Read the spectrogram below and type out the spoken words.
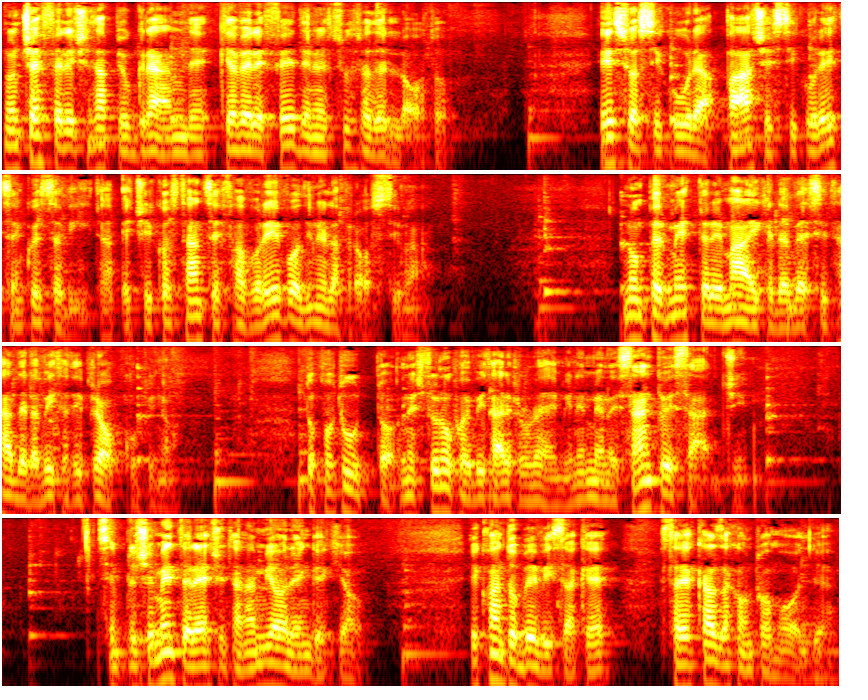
Non c'è felicità più grande che avere fede nel Sutra del Loto. Esso assicura pace e sicurezza in questa vita e circostanze favorevoli nella prossima. Non permettere mai che le avversità della vita ti preoccupino. Dopotutto, nessuno può evitare problemi, nemmeno i santi o i saggi. Semplicemente recita Namyo Rengekyo e quando bevi sake stai a casa con tua moglie.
